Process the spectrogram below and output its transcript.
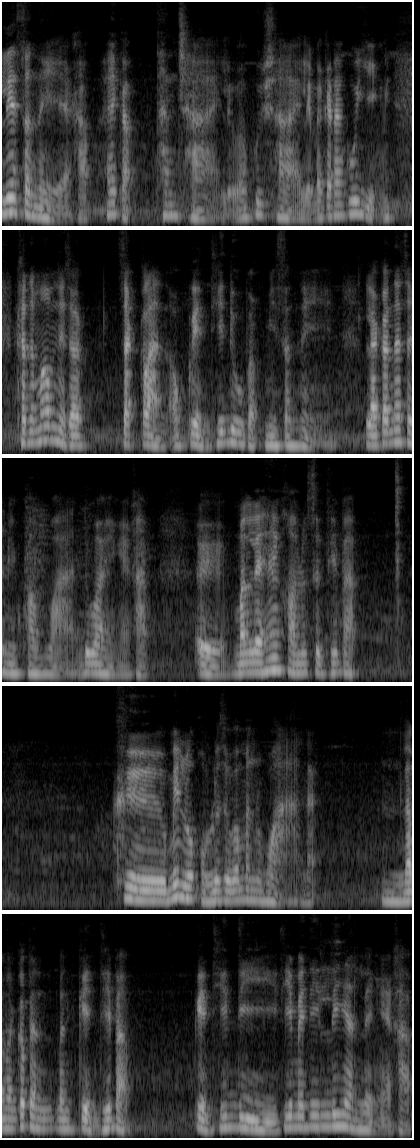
เรียกเสน่ห์ครับ ให้กับท่านชายหรือว่าผู้ชายหรือแม้กระทั่งผู้หญิงคาร์ดามอมเนี่ยจะจะกลั่นเอากลิ่นที่ดูแบบมีเสน่ห์แล้วก็น่าจะมีความหวานด้วยไงครับ เออ มันเลยให้ความรู้สึกที่แบบ คือไม่รู้ผมรู้สึกว่ามันหวานอะแล้วมันก็เป็นมันกลิ่นที่แบบกลิ่นที่ดีที่ไม่ได้เลี่ยนอะไรอย่างเงี้ยครับ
